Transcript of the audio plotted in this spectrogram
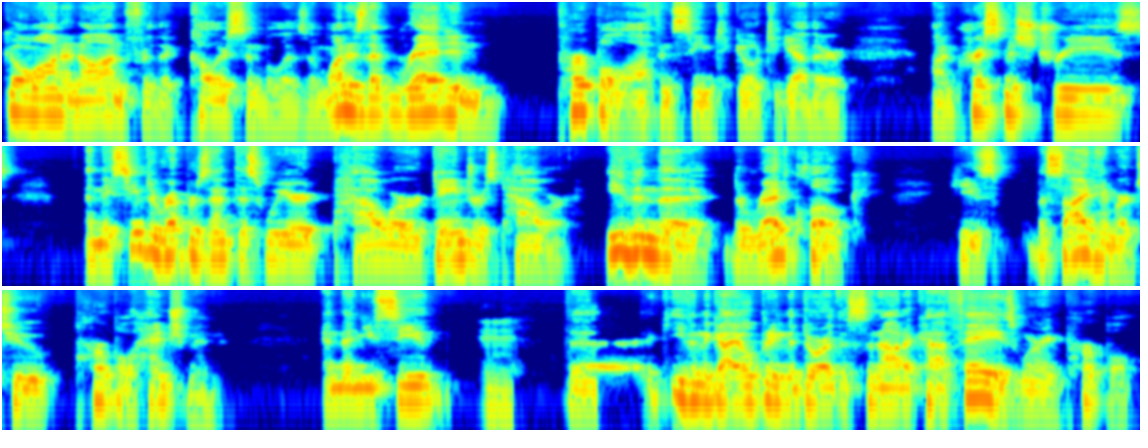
go on and on for the color symbolism. One is that red and purple often seem to go together on Christmas trees, and they seem to represent this weird power, dangerous power. Even the the red cloak, he's beside him are two purple henchmen, and then you see mm. the even the guy opening the door at the Sonata Cafe is wearing purple,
